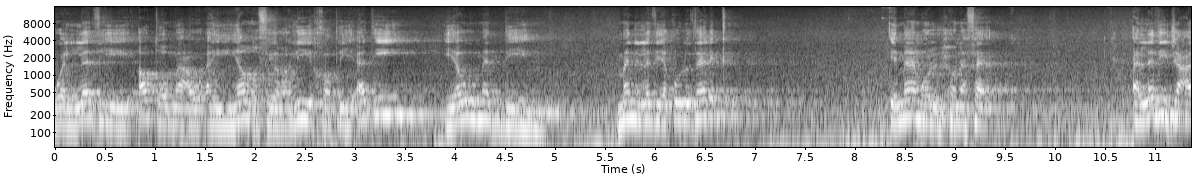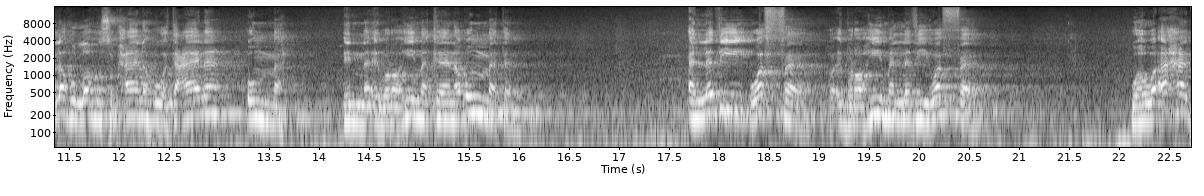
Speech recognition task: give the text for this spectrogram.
والذي أطمع أن يغفر لي خطيئتي يوم الدين. من الذي يقول ذلك؟ إمام الحنفاء. الذي جعله الله سبحانه وتعالى أمة. إن إبراهيم كان أمة. الذي وفى وإبراهيم الذي وفى. وهو أحد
